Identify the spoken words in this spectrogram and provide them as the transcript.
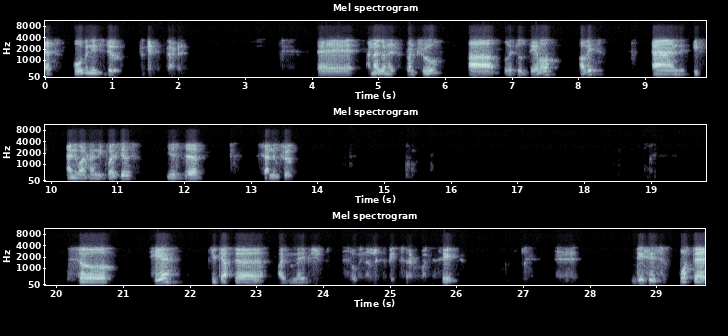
That's all we need to do to get started. Uh, I'm now going to run through a little demo of it. And if anyone has any questions, just uh, send them through. So here you got the, I maybe should zoom in a little bit so everyone can see. This is what the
